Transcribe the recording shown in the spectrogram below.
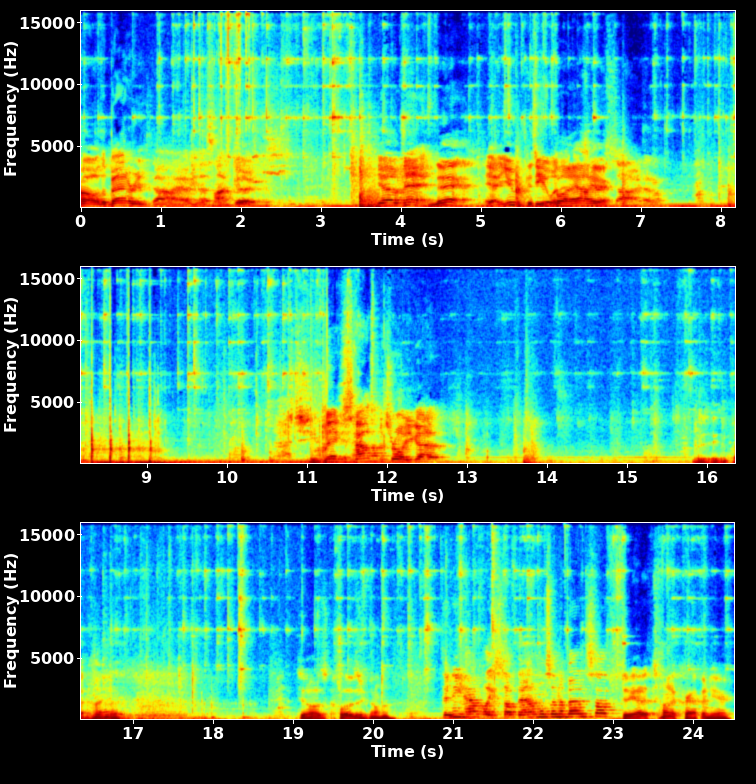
Oh, the batteries die. I mean that's not good. Yo, Nick. Nick, Yeah, you Get deal your with butt it. Out here. Side. I don't. Nick, it's house patrol. You gotta. What is he behind the? Dude, all his clothes are gone. Didn't he have like stuffed animals in the bed and stuff? Dude, he had a ton of crap in here.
